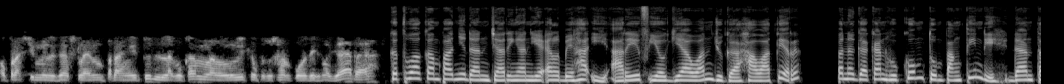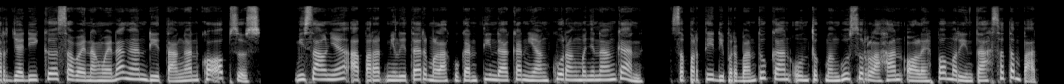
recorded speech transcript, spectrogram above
operasi militer selain perang itu dilakukan melalui keputusan politik negara. Ketua Kampanye dan Jaringan YLBHI Arief Yogiawan juga khawatir penegakan hukum tumpang tindih dan terjadi kesewenang-wenangan di tangan Koopsus. Misalnya, aparat militer melakukan tindakan yang kurang menyenangkan, seperti diperbantukan untuk menggusur lahan oleh pemerintah setempat.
